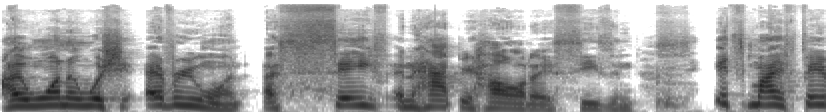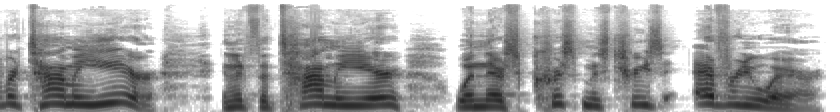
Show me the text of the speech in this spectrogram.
I want to wish everyone a safe and happy holiday season. It's my favorite time of year, and it's the time of year when there's Christmas trees everywhere.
